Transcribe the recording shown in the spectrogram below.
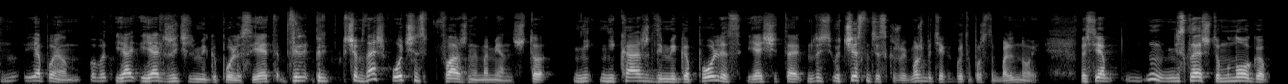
Ну, я понял. Вот я, я житель мегаполиса. Я это, причем, знаешь, очень важный момент, что не, не каждый мегаполис, я считаю, ну, то есть, вот честно тебе скажу, может быть, я какой-то просто больной. То есть я, ну, не сказать, что много,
